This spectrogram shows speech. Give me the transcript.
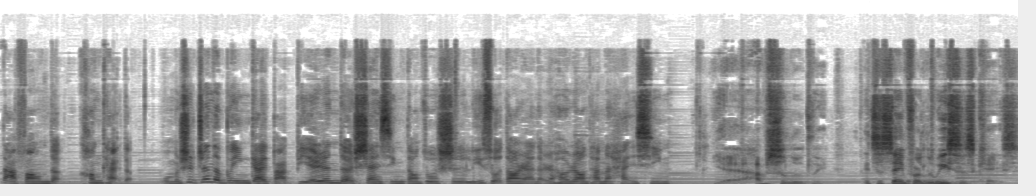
大方的、慷慨的。我们是真的不应该把别人的善心当做是理所当然的，然后让他们寒心。Yeah, absolutely. It's the same for Louis's case.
